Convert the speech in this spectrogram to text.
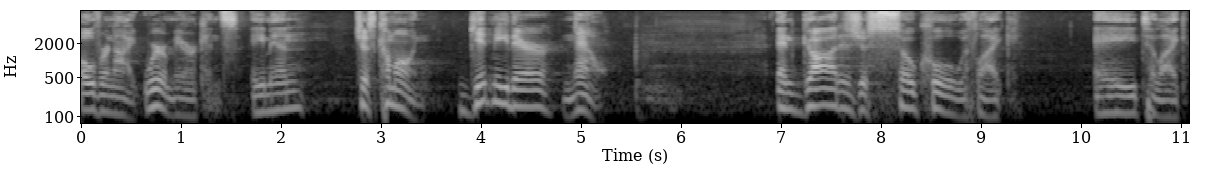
overnight. We're Americans. Amen. Just come on, get me there now. And God is just so cool with like A to like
